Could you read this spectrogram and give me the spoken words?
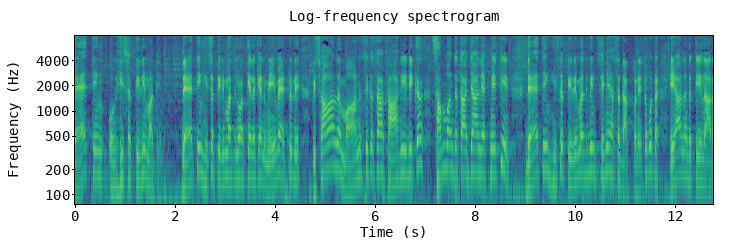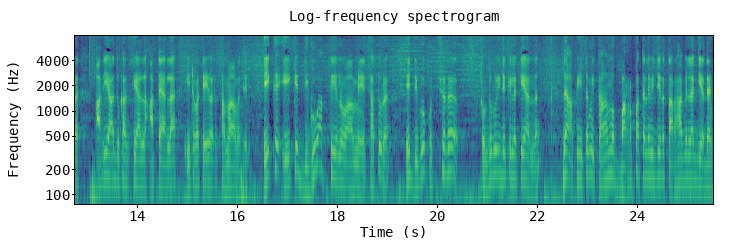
දෑතින් ඔහිස පිරිමදින. දෑතින් හිස පිරිමදිනවා කියලා කියන මේව ඇතුළේ විශාල මානසික සහ සාරීරික සම්බන්ධතාජාලයක් මේ තියෙන්. දෑතින් හිස පිරිමදිමින් සෙනහස දක්වන. එතකොට එයාළඟ තියෙන අර අරියාදුකන්සියල්ල අත ඇරලා ඊටපත් ඒවට සමාවදෙන්. ඒක ඒක දිගුවක් තියෙනවා මේ චතුර ඒ දිගුව කොච්චර සොඳුරුයිද කියල කියන්න. ද අපි හිතම ඉතාම බරපතල විදිර තරහබෙලා ගිය දැන්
